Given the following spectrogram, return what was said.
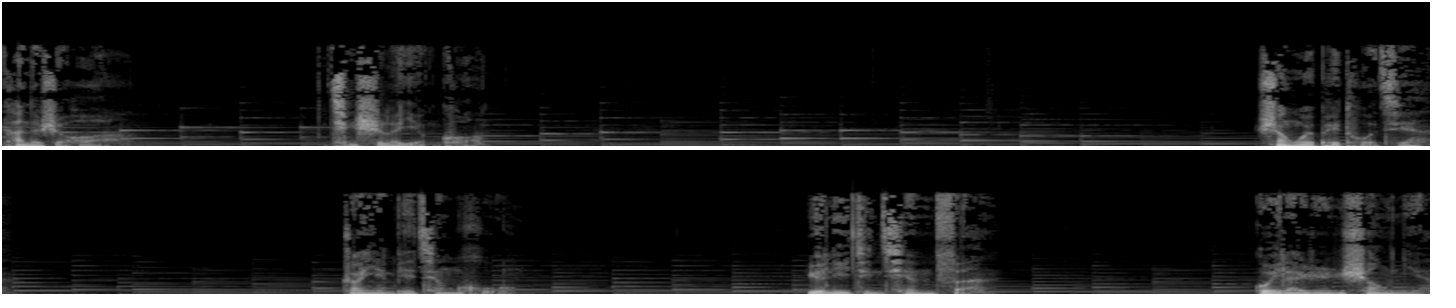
看的时候啊，浸湿了眼眶。尚未配妥剑，转眼别江湖。愿历尽千帆，归来仍少年。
